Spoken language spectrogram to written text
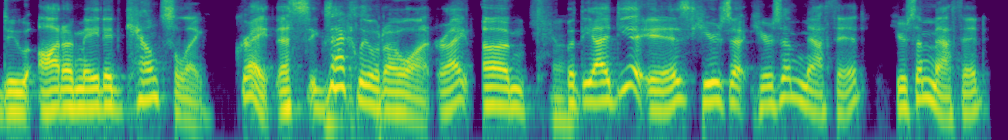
do automated counseling great that's exactly what i want right um, yeah. but the idea is here's a here's a method here's a method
